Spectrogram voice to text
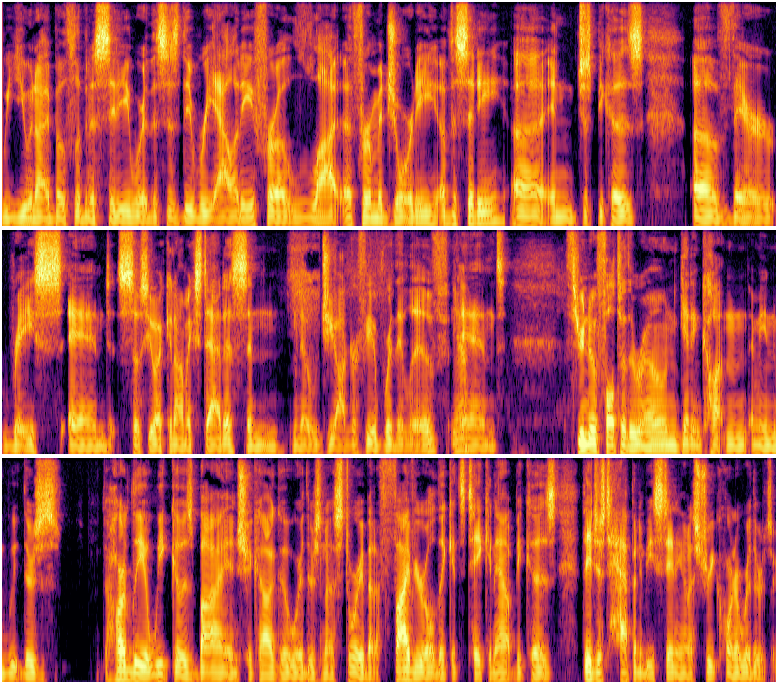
we, you and I both live in a city where this is the reality for a lot uh, for a majority of the city, uh, and just because of their race and socioeconomic status and you know geography of where they live Yeah. and through no fault of their own getting caught in i mean we, there's hardly a week goes by in Chicago where there's not a story about a five year old that gets taken out because they just happen to be standing on a street corner where there's a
